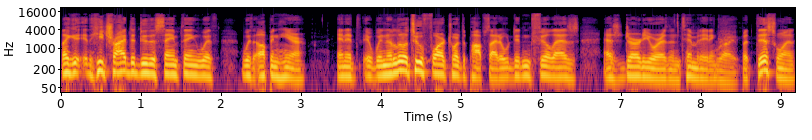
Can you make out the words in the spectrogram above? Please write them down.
Like it, he tried to do the same thing with with Up in Here, and it it went a little too far toward the pop side. It didn't feel as as dirty or as intimidating. Right. But this one,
